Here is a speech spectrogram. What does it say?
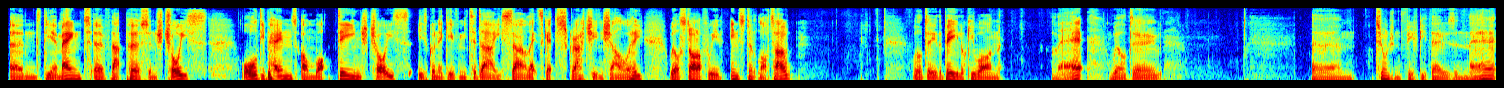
and the amount of that person's choice all depends on what Dean's choice is going to give me today. So let's get scratching, shall we? We'll start off with instant lotto. We'll do the B Lucky one there. We'll do um, 250,000 there.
